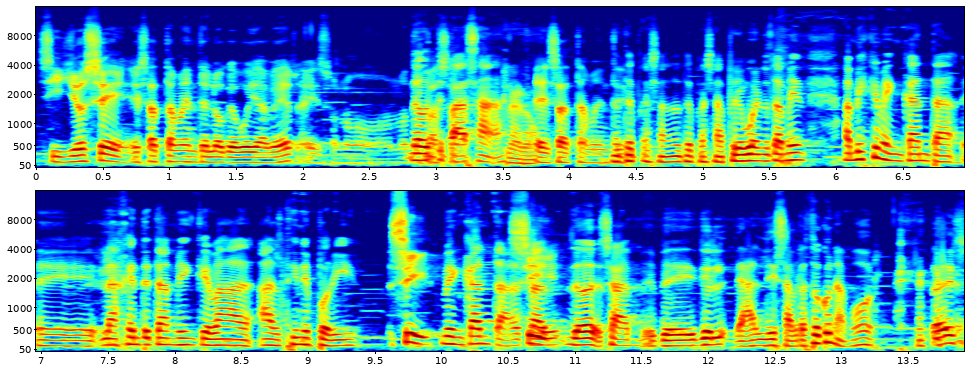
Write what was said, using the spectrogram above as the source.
Si yo sé exactamente lo que voy a ver, eso no, no te No pasa. te pasa. Claro. Exactamente. No te pasa, no te pasa. Pero bueno, también, a mí es que me encanta eh, la gente también que va al, cine por ir. Sí. Me encanta. o Sí. sea, no, o sea, me- me- yo les abrazo con amor. ¿sabes?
